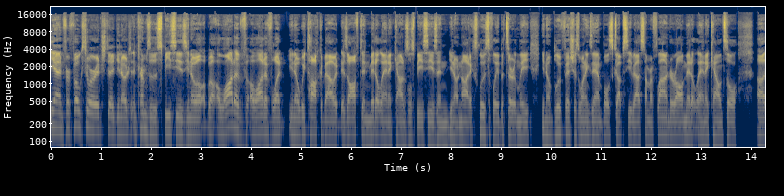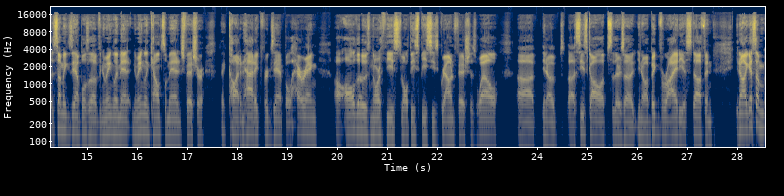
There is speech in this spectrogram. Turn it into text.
Yeah, and for folks who are interested, you know, in terms of the species, you know, a, a lot of a lot of what you know we talk about is often Mid Atlantic Council species, and you know, not exclusively, but certainly, you know, bluefish is one example. Scup, sea bass, summer flounder, all Mid Atlantic Council. Uh, some examples of New England Man- New England Council managed fish are like cod and haddock, for example, herring, uh, all those northeast multi-species groundfish as well uh, you know uh, sea scallops. So there's a you know a big variety of stuff. And you know i guess i'm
